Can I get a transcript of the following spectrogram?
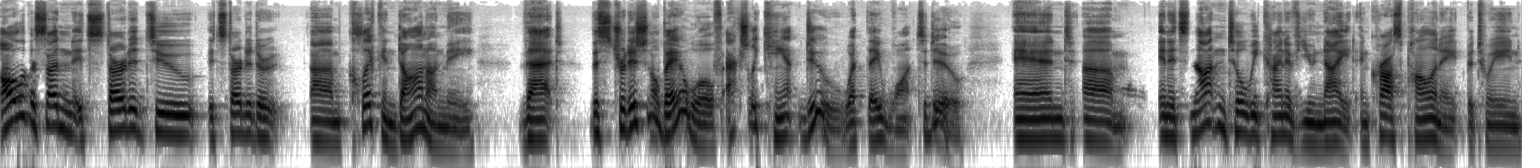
all of a sudden, it started to it started to um, click and dawn on me that this traditional Beowulf actually can't do what they want to do, and um, and it's not until we kind of unite and cross pollinate between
